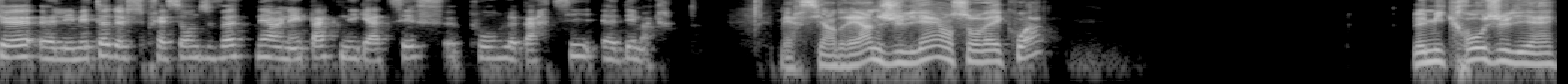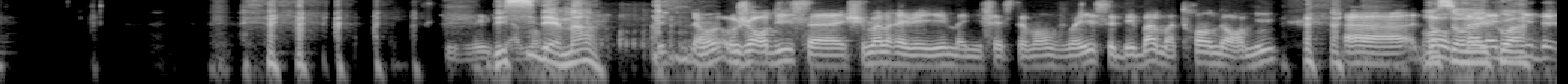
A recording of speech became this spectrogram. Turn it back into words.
que les méthodes de suppression du vote n'aient un impact négatif pour le Parti démocrate? Merci, Andréane. Julien, on surveille quoi? Le micro, Julien. Décidément. Aujourd'hui, je suis mal réveillé, manifestement. Vous voyez, ce débat m'a trop endormi. Euh, donc, dans, la quoi? De,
